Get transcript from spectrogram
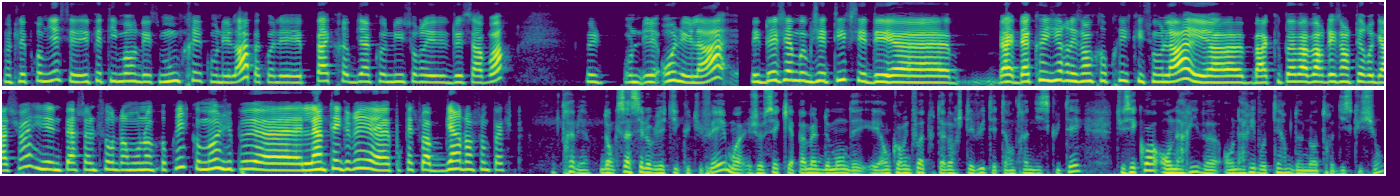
Donc, le premier, c'est effectivement de montrer qu'on est là, parce qu'on n'est pas très bien connu sur les deux savoirs on est, là. Le deuxième objectif, c'est euh, d'accueillir les entreprises qui sont là et euh, bah, qui peuvent avoir des interrogations. Si j'ai une personne sourde dans mon entreprise, comment je peux euh, l'intégrer pour qu'elle soit bien dans son poste? Très bien. Donc ça, c'est l'objectif que tu fais. Moi, je sais qu'il y a pas mal de monde et, encore une fois, tout à l'heure, je t'ai vu, tu étais en train de discuter. Tu sais quoi on arrive, on arrive au terme de notre discussion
